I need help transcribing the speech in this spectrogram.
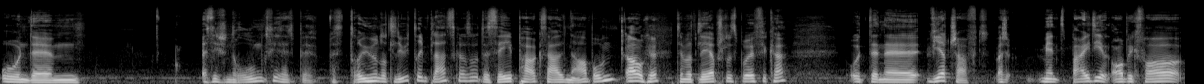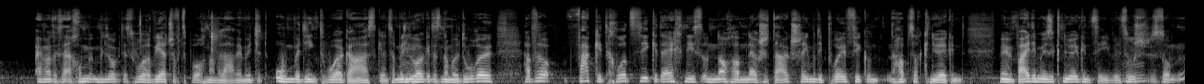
Und ähm, es war ein Raum, gewesen, es hat etwa- was, 300 Leute drin Platz gehabt, so, der Seeparksaal Narbonne. Ah, okay. Dann haben wir die Lehrabschlussprüfung gehabt. Und dann äh, Wirtschaft. Weißt, du, wir haben beide am Abend gefahren, haben wir gesagt, komm, wir schauen das hure Wirtschaftsbuch nochmal an. Wir müssen unbedingt hure Gas geben. So, wir schauen das nochmal durch. Einfach so, fuck it, Kurzzeitgedächtnis und nachher am nächsten Tag schreiben wir die Prüfung und Hauptsache genügend. Wir haben beide müssen genügend sein, weil sonst so mm,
